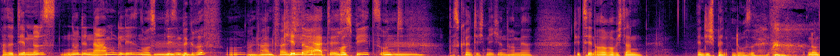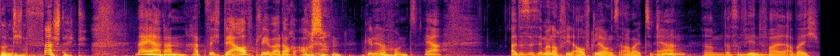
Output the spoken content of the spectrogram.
Also die haben nur, das, nur den Namen gelesen, mm. diesen Begriff. Und waren völlig Kinder, fertig. Hospiz und mm. das könnte ich nicht und haben mir die 10 Euro habe ich dann in die Spendendose in unserem Dienst gesteckt. Naja, dann hat sich der Aufkleber doch auch schon gelohnt. Ja. ja. Also es ist immer noch viel Aufklärungsarbeit zu tun, ja. ähm, das auf jeden mhm. Fall. Aber ich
